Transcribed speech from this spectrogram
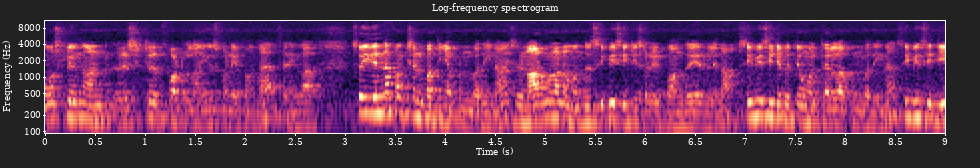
மோஸ்ட்லி வந்து அன்ரெஸ்ட்ரிக்டட் ஃபால்ட்டில் தான் யூஸ் பண்ணியிருப்பாங்க சரிங்களா? ஸோ இது என்ன ஃபங்க்ஷன் பார்த்தீங்க அப்படின்னு பார்த்தீங்கன்னா ஸோ நார்மலாக நம்ம வந்து சிபிசிடி சொல்லியிருப்போம் அந்த ஏரியில் தான். சிபிசிடி பற்றி உங்களுக்கு தெரியல அப்படின்னு பார்த்தீங்கன்னா சிபிசிடி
